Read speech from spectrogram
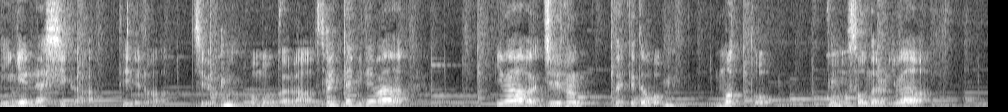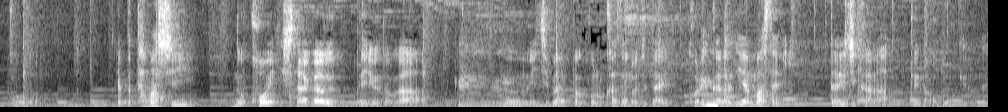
人間らしいかなっていうのは自分も思うから、そういった意味では今は十分だけどう、ん。もっとこうん。うそうなるにはこうやっぱ魂の声に従うっていうのが、うん。うん、一番やっぱこの風の時代これからにはまさに大事かなっていうのは思うけどね。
